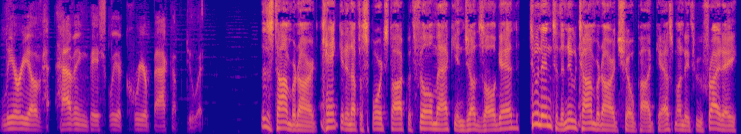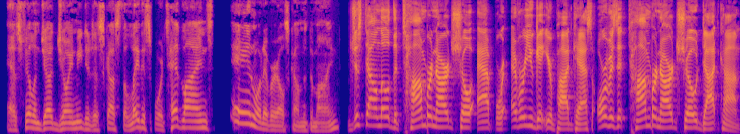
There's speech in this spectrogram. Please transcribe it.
leery of having basically a career backup do it? This is Tom Barnard. Can't get enough of sports talk with Phil Mackey and Judd Zulgad? Tune in to the new Tom Barnard Show podcast Monday through Friday as Phil and Judd join me to discuss the latest sports headlines and whatever else comes to mind. Just download the Tom Barnard Show app wherever you get your podcasts or visit tombarnardshow.com.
